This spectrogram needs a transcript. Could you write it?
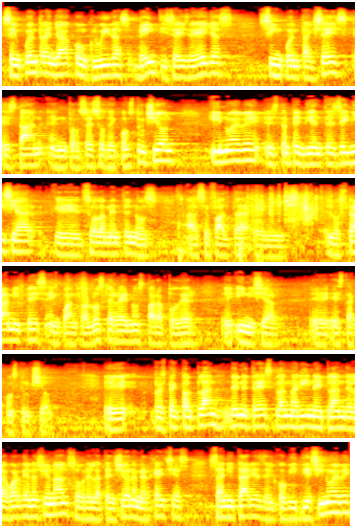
se encuentran ya concluidas 26 de ellas, 56 están en proceso de construcción y nueve están pendientes de iniciar, que solamente nos hace falta los trámites en cuanto a los terrenos para poder eh, iniciar eh, esta construcción. Eh, respecto al plan DN3, plan Marina y plan de la Guardia Nacional sobre la atención a emergencias sanitarias del COVID-19,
